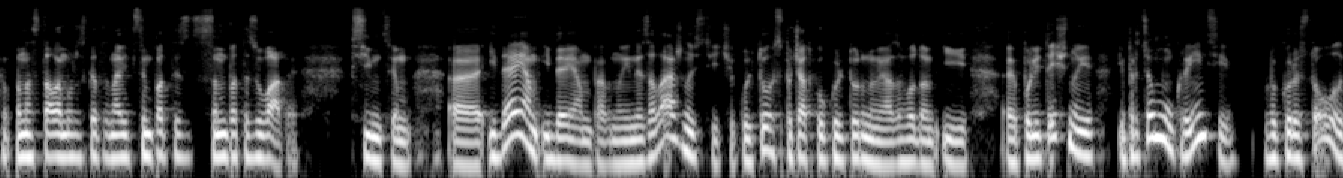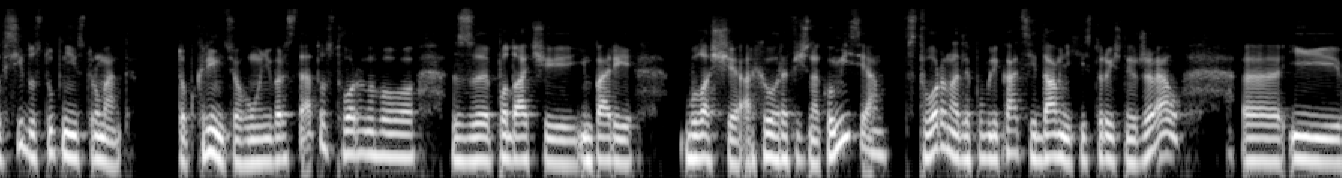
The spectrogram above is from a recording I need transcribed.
вона стала, можна сказати, навіть симпатиз, симпатизувати всім цим е, ідеям, ідеям певної незалежності чи культур, спочатку культурної, а згодом і е, політичної. І при цьому українці використовували всі доступні інструменти. Тобто, крім цього університету, створеного з подачі імперії, була ще археографічна комісія, створена для публікації давніх історичних джерел, е, і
